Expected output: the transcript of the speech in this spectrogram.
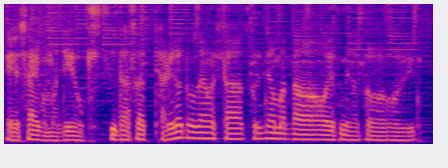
えー、最後までお聴きくださってありがとうございました。それではまたおやすみなさい。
